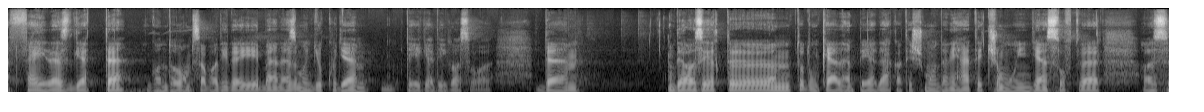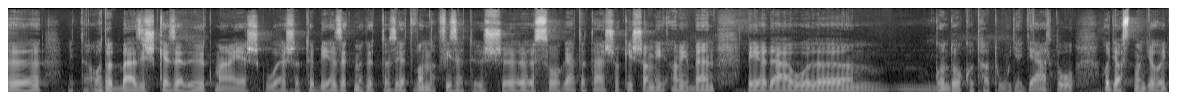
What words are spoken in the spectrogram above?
fejlesztgette, gondolom szabad idejében, ez mondjuk ugye téged igazol. De de azért ö, tudunk ellenpéldákat is mondani. Hát egy csomó ingyen szoftver, az ö, mit adatbázis kezelők, MySQL, stb. ezek mögött azért vannak fizetős ö, szolgáltatások is, ami, amiben például ö, gondolkodhat úgy egy gyártó, hogy azt mondja, hogy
